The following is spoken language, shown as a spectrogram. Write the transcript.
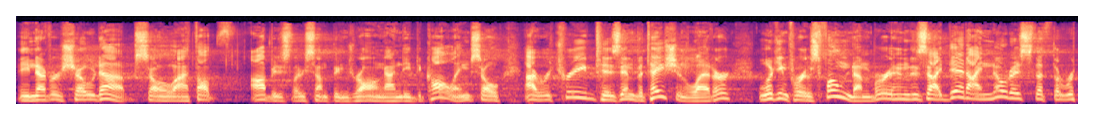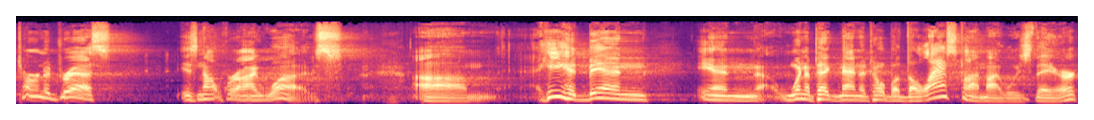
He never showed up. So I thought, obviously something's wrong. I need to call him. So I retrieved his invitation letter looking for his phone number. And as I did, I noticed that the return address is not where I was. Um, he had been in Winnipeg, Manitoba the last time I was there.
